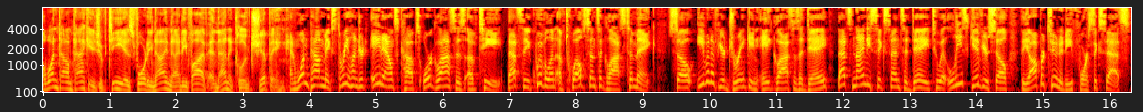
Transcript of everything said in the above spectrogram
A one pound package of tea is $49.95 and that includes shipping. And one pound makes 308 ounce cups or glasses of tea. That's the equivalent of 12 cents a glass to make. So even if you're drinking eight glasses a day, that's 96 cents a day to at least give yourself the opportunity for success.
